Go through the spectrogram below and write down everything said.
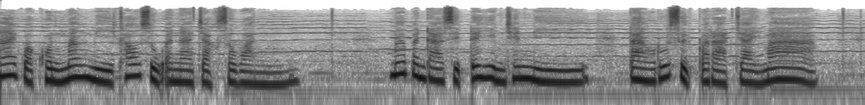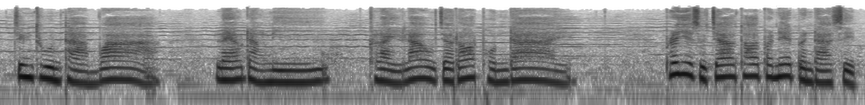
ง่ายกว่าคนมั่งมีเข้าสู่อาณาจักรสวรรค์ เมื่อบรรดาศิษย์ได้ยินเช่นนี้ ต่างรู้สึกประหลาดใจมาก จึงทูลถามว่า แล้วดังนี้ ใครเล่าจะรอดพ้นได้ พระเยซูเจ้าทอดพระเนตรบรรดาศิษย์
